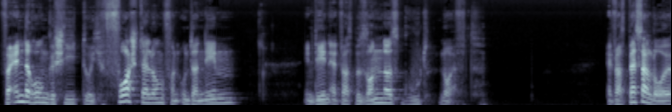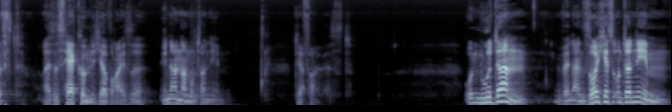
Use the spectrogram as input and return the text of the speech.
Veränderung geschieht durch Vorstellung von Unternehmen, in denen etwas besonders gut läuft. Etwas besser läuft, als es herkömmlicherweise in anderen Unternehmen der Fall ist. Und nur dann, wenn ein solches Unternehmen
